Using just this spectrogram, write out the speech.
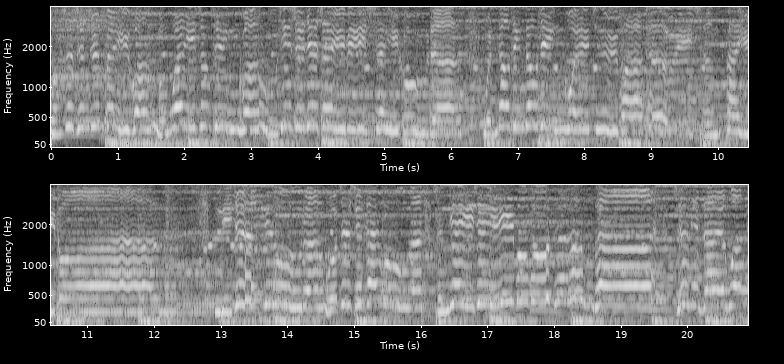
往事千卷悲欢，梦外一声轻唤，无情世界谁比谁孤单？问到尽头竟会惧怕这一生太短。你只恨云无端，我只血海无岸，生天一线，一步步登攀，执念在亡命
